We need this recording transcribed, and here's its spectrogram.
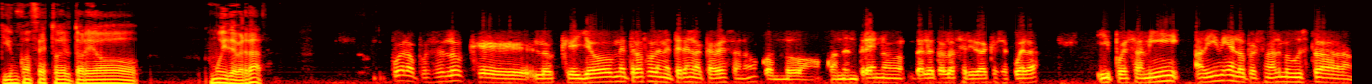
y un concepto del toreo muy de verdad. Bueno, pues es lo que lo que yo me trato de meter en la cabeza, ¿no? Cuando cuando entreno, darle toda la seriedad que se pueda. Y pues a mí a mí en lo personal me gusta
